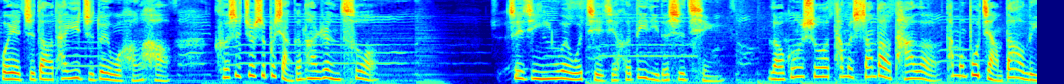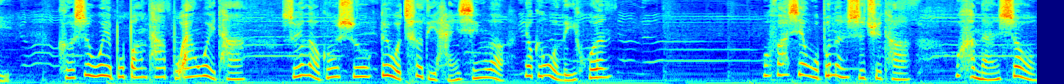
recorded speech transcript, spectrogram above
我也知道他一直对我很好，可是就是不想跟他认错。最近因为我姐姐和弟弟的事情，老公说他们伤到他了，他们不讲道理。可是我也不帮他，不安慰他，所以老公说对我彻底寒心了，要跟我离婚。我发现我不能失去他，我很难受。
